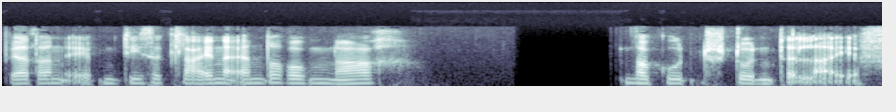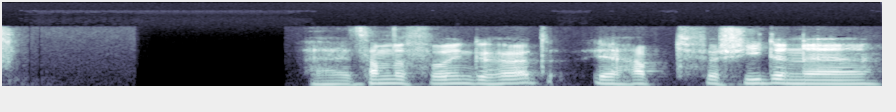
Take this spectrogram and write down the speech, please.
wäre dann eben diese kleine Änderung nach einer guten Stunde live. Äh, jetzt haben wir vorhin gehört, ihr habt verschiedene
